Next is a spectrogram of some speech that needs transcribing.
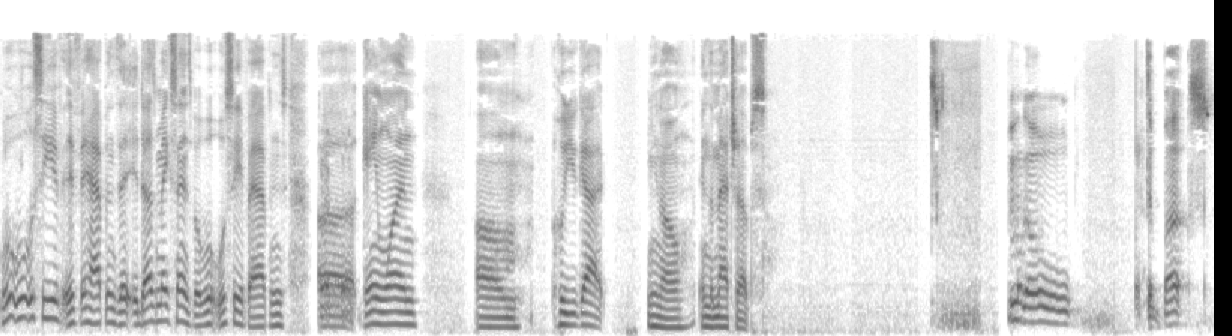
We'll, we'll see if, if it happens. It, it does make sense, but we'll we'll see if it happens. Uh, game one, um, who you got? You know, in the matchups. I'm gonna go the Bucks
